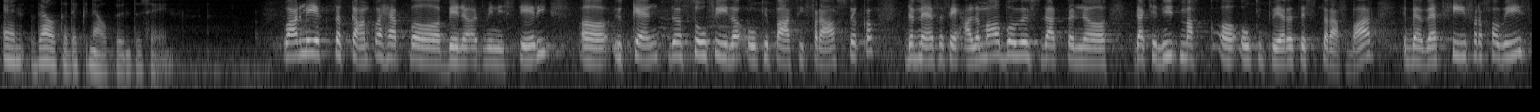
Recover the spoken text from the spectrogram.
en welke de knelpunten zijn waarmee ik te kampen heb uh, binnen het ministerie. Uh, u kent de zoveel occupatievraagstukken. De mensen zijn allemaal bewust dat, een, uh, dat je niet mag occuperen. Het is strafbaar. Ik ben wetgever geweest,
